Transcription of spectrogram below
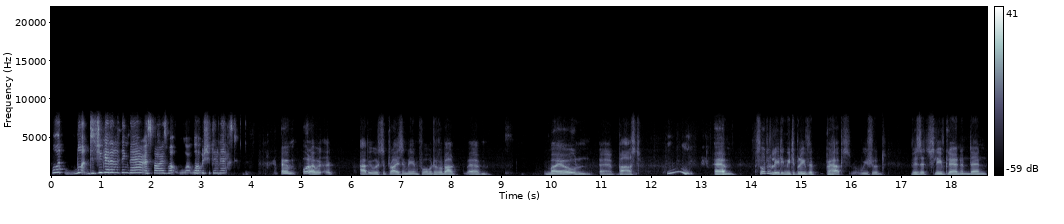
What? What? Did you get anything there as far as what what, what we should do next? Um, well, I w- uh, Abby was surprisingly informative about um, my own uh, past. Mm. um, sort of leading me to believe that perhaps we should visit Sleeve Glen and then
